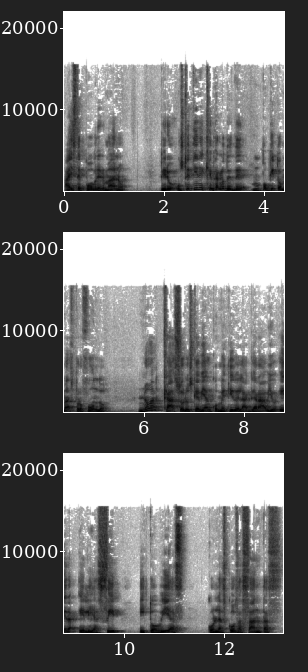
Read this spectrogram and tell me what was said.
a este pobre hermano, pero usted tiene que verlo desde un poquito más profundo. ¿No acaso los que habían cometido el agravio era Eliasib y Tobías con las cosas santas?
